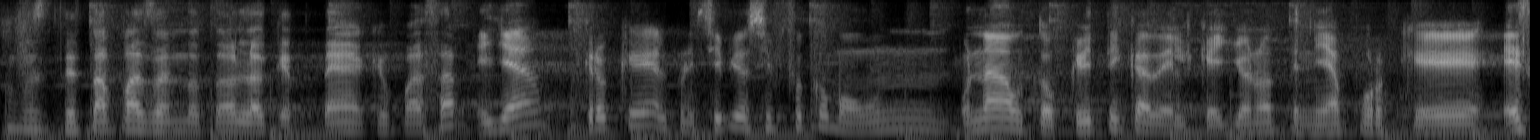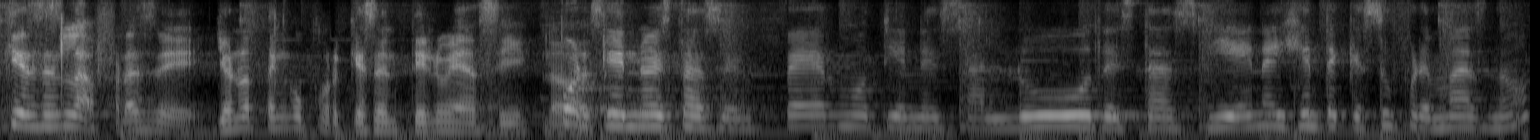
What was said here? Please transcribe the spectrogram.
pues te está pasando todo lo que tenga que pasar. Y ya, creo que al principio sí fue como un, una autocrítica del que yo no tenía por qué. Es que esa es la frase, yo no tengo por qué sentirme así. ¿no? Porque no estás enfermo, tienes salud, estás bien, hay gente que sufre más, ¿no?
